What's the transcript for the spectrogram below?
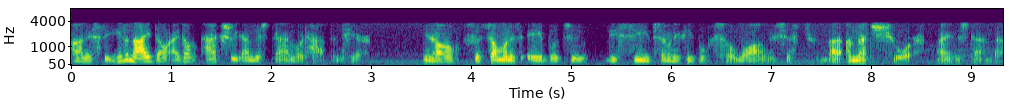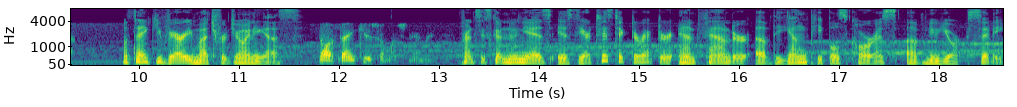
Honestly, even I don't. I don't actually understand what happened here. You know, so someone is able to deceive so many people for so long. It's just I'm not sure. I understand that. Well, thank you very much for joining us. No, thank you so much, Naomi. Francisco Nunez is the artistic director and founder of the Young People's Chorus of New York City.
